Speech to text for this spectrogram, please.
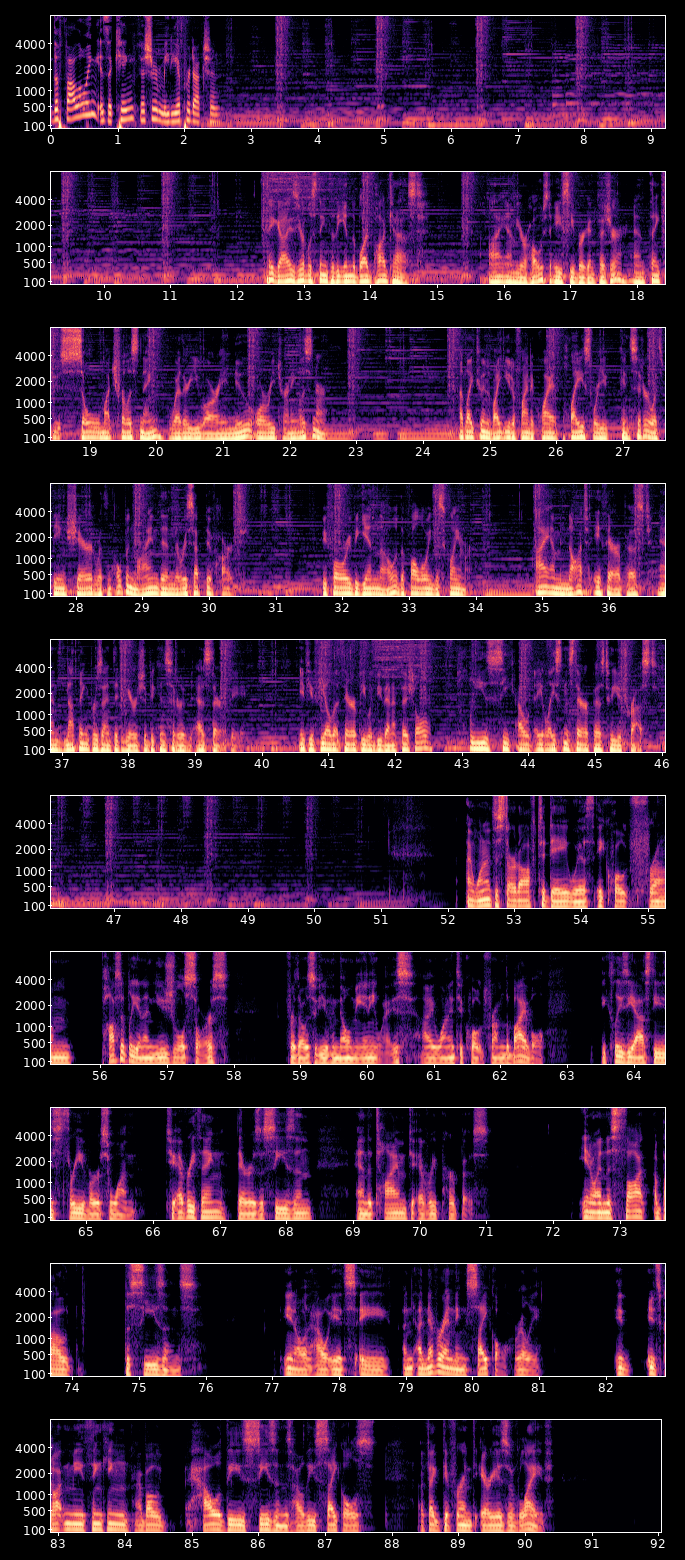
The following is a Kingfisher Media production. Hey guys, you're listening to the In the Blood podcast. I am your host, AC Bergen Fischer, and thank you so much for listening, whether you are a new or returning listener. I'd like to invite you to find a quiet place where you consider what's being shared with an open mind and a receptive heart. Before we begin, though, the following disclaimer I am not a therapist, and nothing presented here should be considered as therapy. If you feel that therapy would be beneficial, please seek out a licensed therapist who you trust. I wanted to start off today with a quote from possibly an unusual source. For those of you who know me, anyways, I wanted to quote from the Bible Ecclesiastes 3, verse 1. To everything there is a season and a time to every purpose. You know, and this thought about the seasons, you know, how it's a, a, a never ending cycle, really it it's gotten me thinking about how these seasons, how these cycles affect different areas of life.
